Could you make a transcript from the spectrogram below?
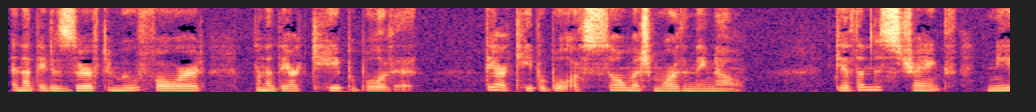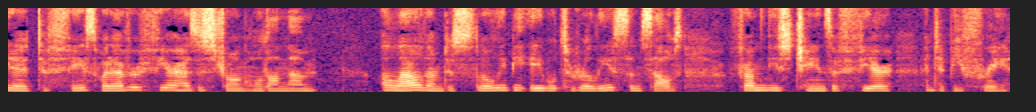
and that they deserve to move forward, and that they are capable of it. They are capable of so much more than they know. Give them the strength needed to face whatever fear has a stronghold on them. Allow them to slowly be able to release themselves from these chains of fear and to be free.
